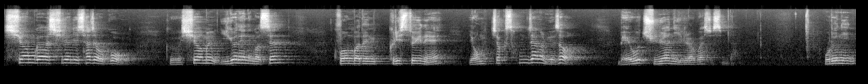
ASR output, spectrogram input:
시험과 시련이 찾아오고 그 시험을 이겨내는 것은 구원받은 그리스도인의 영적 성장을 위해서 매우 중요한 일이라고 할 수 있습니다. 오늘은,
